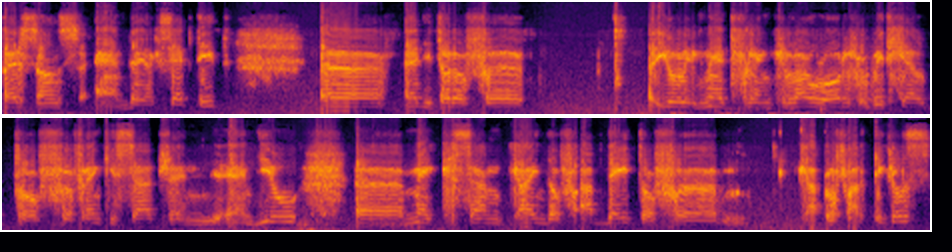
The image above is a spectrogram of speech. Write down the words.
persons, and they accept it. Uh, editor of uh, EuroLeague Net, Frank Lawlor, with help of uh, Frankie Sach and and you, uh, make some kind of update of um, couple of articles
